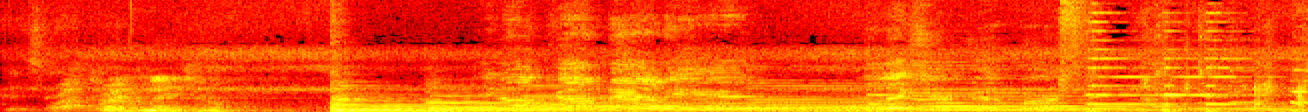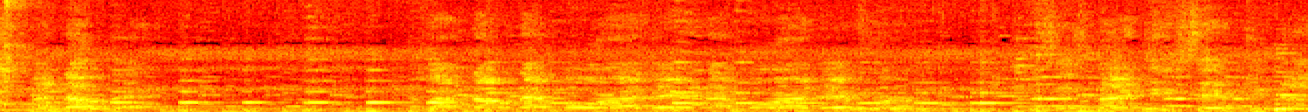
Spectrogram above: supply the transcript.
Great regional. You don't come down here unless you're a good person. I know that. Because I've known that boy right there and that boy right there for since 1979.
